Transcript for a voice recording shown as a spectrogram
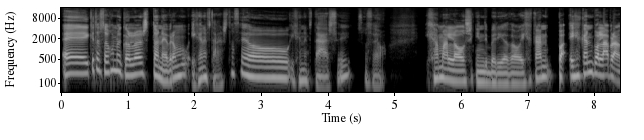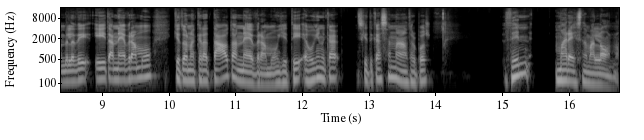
Ε, και ταυτόχρονα κιόλας τα νεύρα μου είχαν φτάσει στο Θεό. Είχαν φτάσει στο Θεό. Είχα μαλώσει εκείνη την περίοδο. Είχα κάνει, είχα κάνει πολλά πράγματα. Δηλαδή, τα νεύρα μου και το να κρατάω τα νεύρα μου. Γιατί εγώ γενικά, σχετικά σαν άνθρωπος, δεν μ' αρέσει να μαλώνω.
